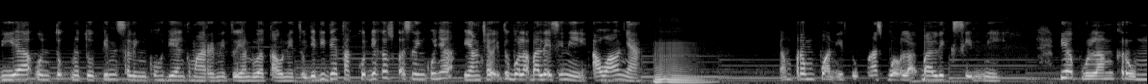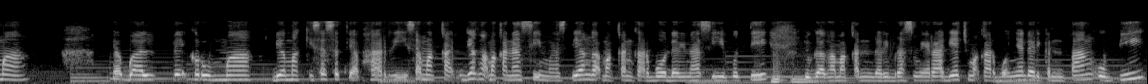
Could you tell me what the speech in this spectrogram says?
dia untuk nutupin selingkuh dia yang kemarin itu yang dua tahun itu. Jadi dia takut dia kan suka selingkuhnya yang cewek itu bolak-balik sini awalnya. -hmm. Yang perempuan itu mas bolak-balik sini. Dia pulang ke rumah dia balik ke rumah dia maki saya setiap hari. Saya makan dia nggak makan nasi mas. Dia nggak makan karbo dari nasi putih mm-hmm. juga nggak makan dari beras merah. Dia cuma karbonya dari kentang ubi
